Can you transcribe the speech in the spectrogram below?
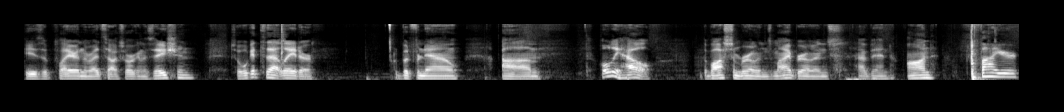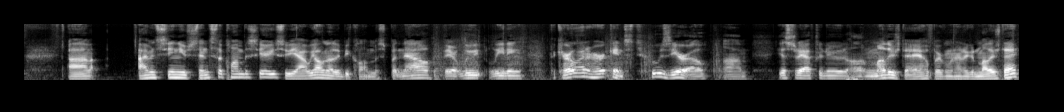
He's a player in the Red Sox organization. So we'll get to that later. But for now, um, holy hell the Boston Bruins, my Bruins, have been on fire. Um, I haven't seen you since the Columbus series, so yeah, we all know they beat Columbus, but now they are le- leading the Carolina Hurricanes 2 0. Um, yesterday afternoon on Mother's Day, I hope everyone had a good Mother's Day.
